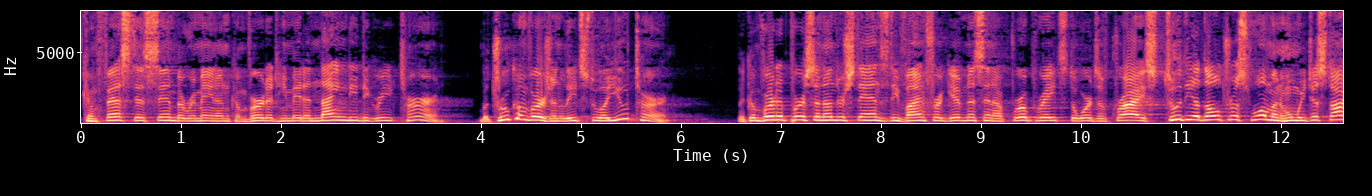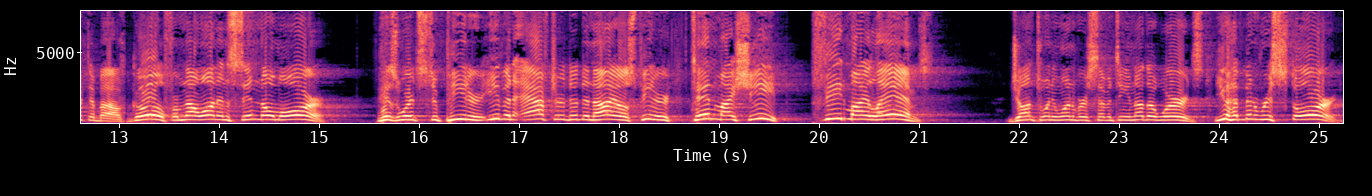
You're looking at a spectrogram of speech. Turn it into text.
confessed his sin but remained unconverted, he made a 90 degree turn. But true conversion leads to a U-turn. The converted person understands divine forgiveness and appropriates the words of Christ to the adulterous woman whom we just talked about. Go from now on and sin no more. His words to Peter, even after the denials, Peter, tend my sheep, feed my lambs. John 21 verse 17, in other words, you have been restored.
